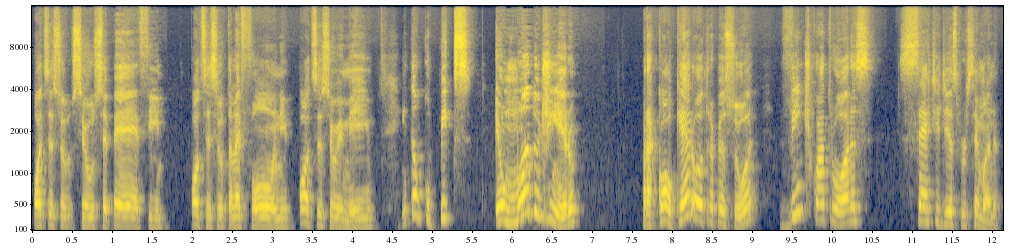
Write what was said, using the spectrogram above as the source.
Pode ser seu, seu CPF, pode ser seu telefone, pode ser seu e-mail. Então, com o Pix, eu mando dinheiro para qualquer outra pessoa 24 horas, 7 dias por semana.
